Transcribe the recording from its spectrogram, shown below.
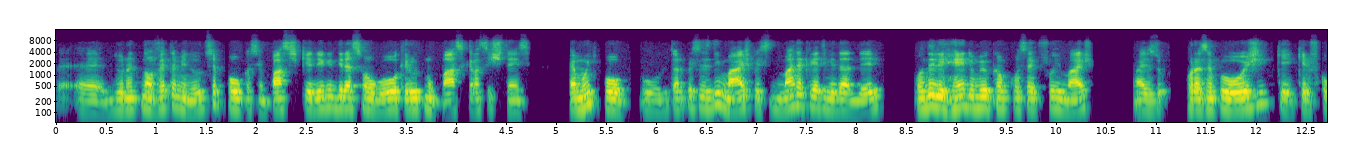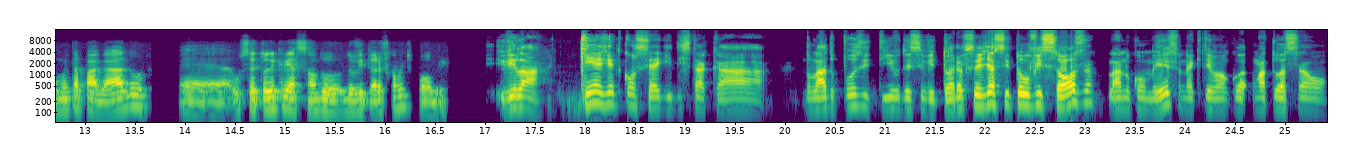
é, durante 90 minutos é pouco, assim, passes que ligam em direção ao gol, aquele último passe, aquela assistência, é muito pouco. O Vitória precisa de mais, precisa mais da criatividade dele. Quando ele rende, o meio campo consegue fluir mais, mas, por exemplo, hoje, que, que ele ficou muito apagado, é, o setor de criação do, do Vitória fica muito pobre. Vilar, quem a gente consegue destacar no lado positivo desse Vitória? Você já citou o Viçosa lá no começo, né, que teve uma, uma atuação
